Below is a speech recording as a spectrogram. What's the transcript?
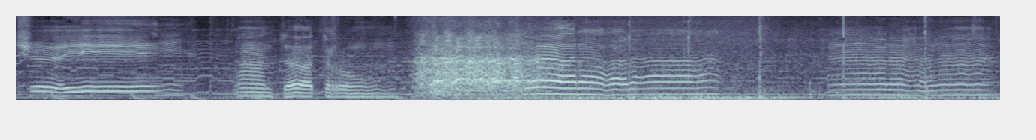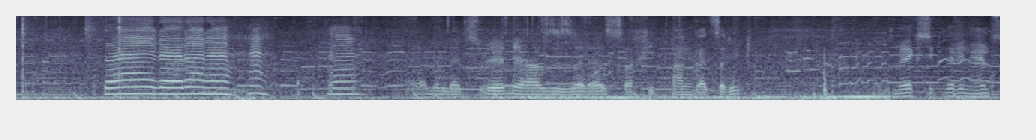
չէի Անտատրում Արա արա Արա արա Դայրարարա Ադելացրել է ազզարա սախի թանգացրիկ Մեքսիկներին հենց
